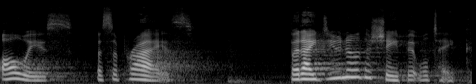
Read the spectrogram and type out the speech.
always a surprise. But I do know the shape it will take.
